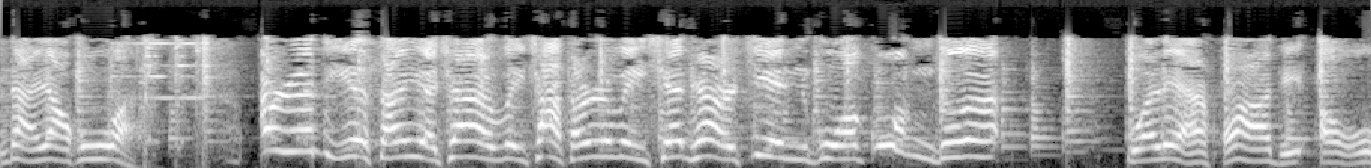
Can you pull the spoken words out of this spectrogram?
南阳湖。二月底三月前，为掐丝儿为切片经过功德，过莲花的藕，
